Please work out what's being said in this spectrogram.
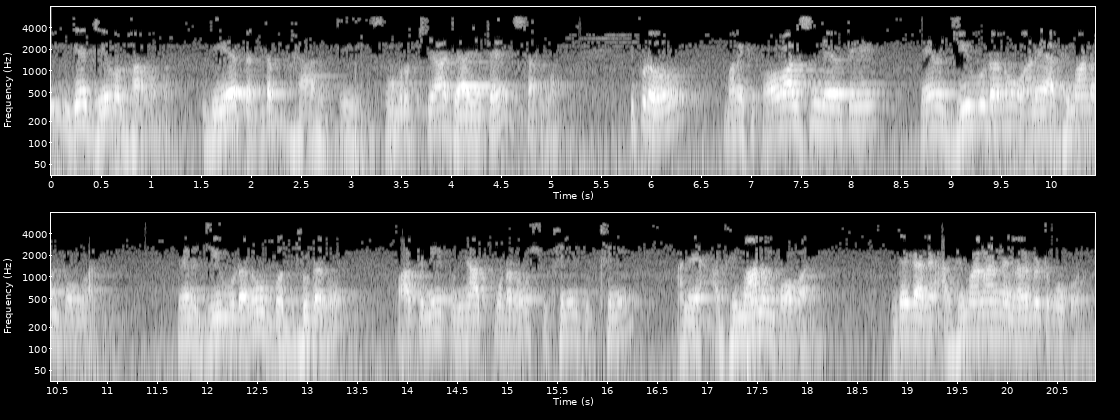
ఈ- ఇదే జీవభావము. ఇదే పెద్ద భ్రాంతి. స్మృత్యా జాయతే సర్వం. ఇప్పుడు మనకి పోవాల్సింది ఏమిటి నేను జీవుడను అనే అభిమానం పోవాలి. నేను జీవుడను బద్ధుడను పాపిని పుణ్యాత్ముడను సుఖిని దుఃఖిని అనే అభిమానం పోవాలి. అంతేగాని అభిమానాన్ని నిలబెట్టుకోకూడదు.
